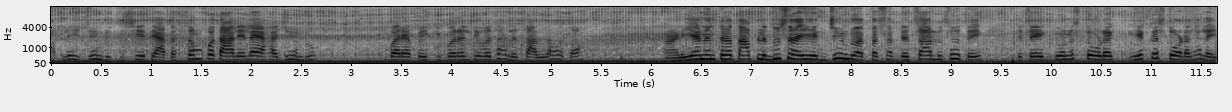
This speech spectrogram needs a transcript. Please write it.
आपलं हे झेंडूचं शेत आहे. आता संपत आलेला आहे हा झेंडू. बऱ्यापैकी बरेच दिवस झालं चालला होता. आणि यानंतर आता आपलं दुसरा एक झेंडू आता सध्या चालूच होते त्याचा एक दोनच तोडा एकच तोडा झालाय.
